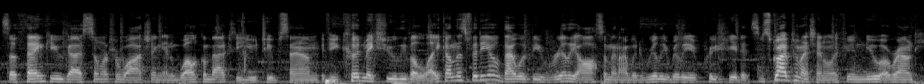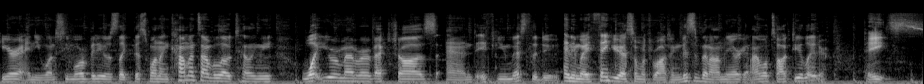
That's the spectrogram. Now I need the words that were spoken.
So thank you guys so much for watching and welcome back to YouTube Sam. If you could make sure you leave a like on this video that would be really awesome and I would really really appreciate it. Subscribe to my channel if you're new around here and you want to see more videos like this one and comment down below telling me what you remember of XJaws and if you missed the dude. Anyway thank you guys so much for watching. This has been the and I will talk to you later. Peace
